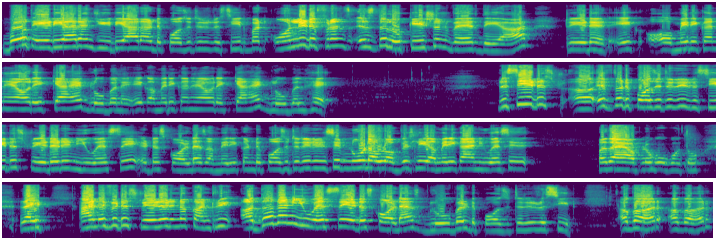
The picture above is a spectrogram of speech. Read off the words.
Both ADR and GDR are depository receipt, but only difference is the location where they are traded. एक अमेरिकन है और एक क्या है ग्लोबल है एक अमेरिकन है और एक क्या है ग्लोबल है receipt is uh, if the depository receipt is traded in USA it is called as American depository receipt no doubt obviously America and USA पता है आप लोगों को तो right and if it is traded in a country other than USA it is called as global depository receipt अगर अगर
